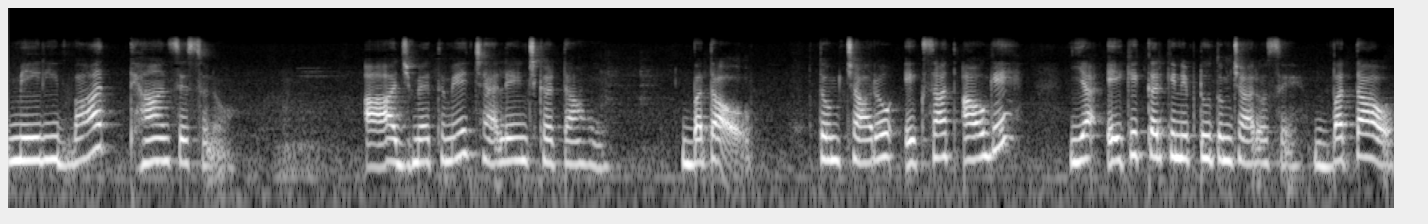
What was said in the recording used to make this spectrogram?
मेरी बात ध्यान से सुनो। आज मैं तुम्हें चैलेंज करता हूँ। बताओ, तुम चारों एक साथ आओगे या एक एक करके निपटू तुम चारों से? बताओ।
